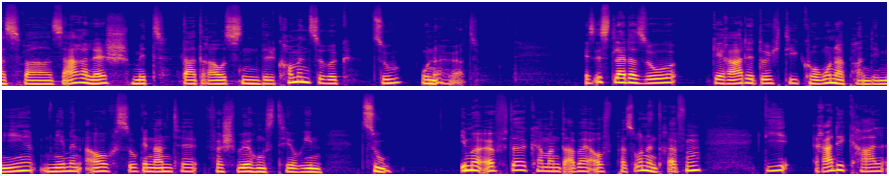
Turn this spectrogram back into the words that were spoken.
Das war Sarah Lesch mit Da draußen Willkommen zurück zu Unerhört. Es ist leider so, gerade durch die Corona-Pandemie nehmen auch sogenannte Verschwörungstheorien zu. Immer öfter kann man dabei auf Personen treffen, die radikal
